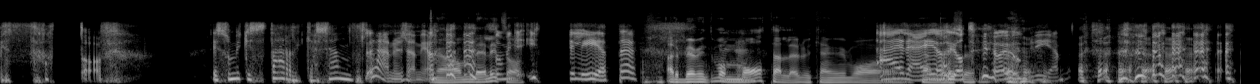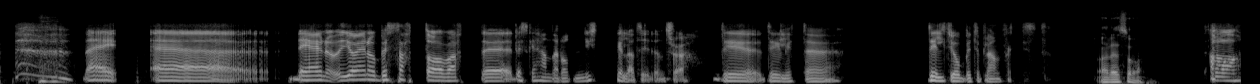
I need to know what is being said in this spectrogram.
besatt av. Det är så mycket starka känslor här nu känner jag. Ja, men det är lite så så. mycket ytterligheter. Ja, det behöver inte vara Mm. mat heller, det kan ju vara Nej, nej, jag, jag, jag är hungrig igen. nej, eh, det är nog, jag är nog besatt av att eh, det ska hända något nytt hela tiden tror jag. Det, det, är, lite, det är lite jobbigt ibland faktiskt. Ja, det är så. Ja,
